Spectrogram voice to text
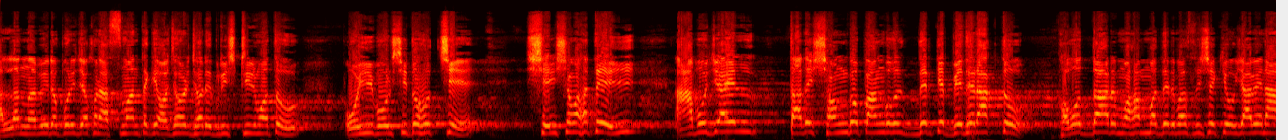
আল্লাহ নবীর ওপরে যখন আসমান থেকে অঝর ঝড়ে বৃষ্টির মতো ওহি বর্ষিত হচ্ছে, সেই সময়তেই আবু জাহেল তাদের সঙ্গ পাঙ্গদেরকে বেঁধে রাখতো। খবরদার মোহাম্মদের মজলিসে কেউ যাবে না।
